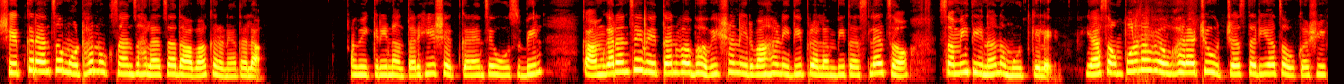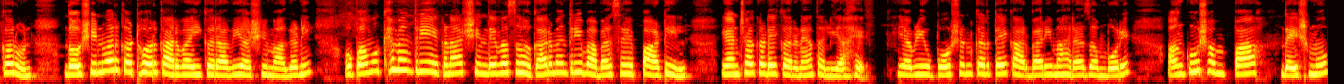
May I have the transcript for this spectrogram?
शेतकऱ्यांचं मोठं नुकसान झाल्याचा दावा करण्यात आला. विक्रीनंतरही शेतकऱ्यांचे ऊस बिल कामगारांचे वेतन व भविष्य निर्वाह निधी प्रलंबित असल्याचं समितीनं नमूद केले. या संपूर्ण व्यवहाराची उच्चस्तरीय चौकशी करून दोषींवर कठोर कारवाई करावी अशी मागणी उपमुख्यमंत्री एकनाथ शिंदे व सहकार मंत्री बाबासाहेब पाटील यांच्याकडे करण्यात आली आहे. यावेळी उपोषणकर्ते कारभारी महाराज अंबोरे अंकुश अंपा देशमुख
